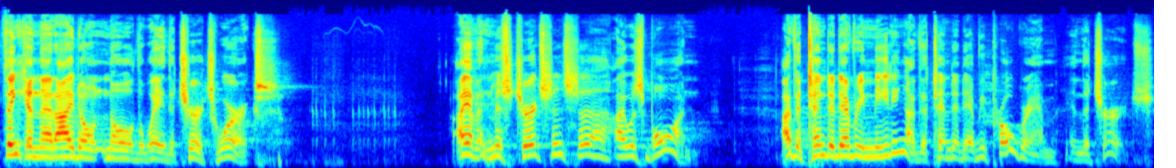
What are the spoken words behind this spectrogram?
thinking that I don't know the way the church works. I haven't missed church since uh, I was born. I've attended every meeting, I've attended every program in the church.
